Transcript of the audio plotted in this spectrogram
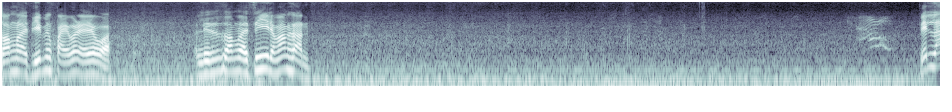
สองร้อยสิบยังไปว่าได้เลยวะเรียนสองร้อยสี่แต่มั้งสันเป็นไร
